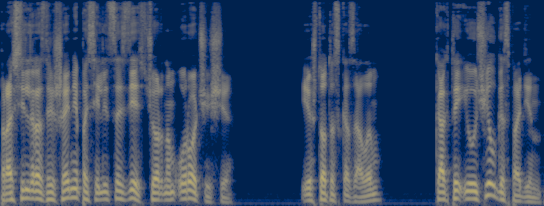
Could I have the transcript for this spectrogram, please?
Просили разрешения поселиться здесь, в черном урочище. И что ты сказал им? Как ты и учил, господин.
